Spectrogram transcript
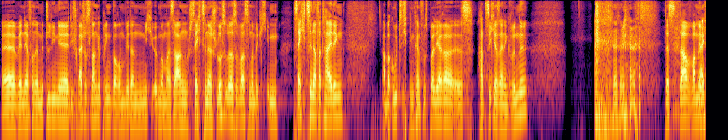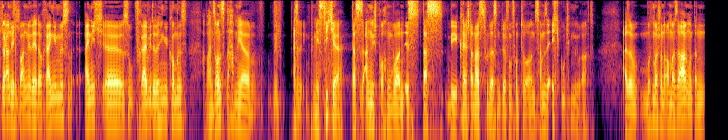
äh, wenn der von der Mittellinie die Freischusslange bringt, warum wir dann nicht irgendwann mal sagen, 16er Schluss oder sowas, sondern wirklich im 16er verteidigen. Aber gut, ich bin kein Fußballlehrer, es hat sicher seine Gründe. Das, da war mir Ja, ich glaub Angst nicht. bange, der hätte auch reingehen müssen, eigentlich äh, so frei wie der da hingekommen ist. Aber ansonsten haben wir ja, also ich bin mir sicher, dass es angesprochen worden ist, dass wir keine Standards zulassen dürfen vom Tor. Und das haben sie echt gut hingebracht. Also muss man schon auch mal sagen. Und dann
